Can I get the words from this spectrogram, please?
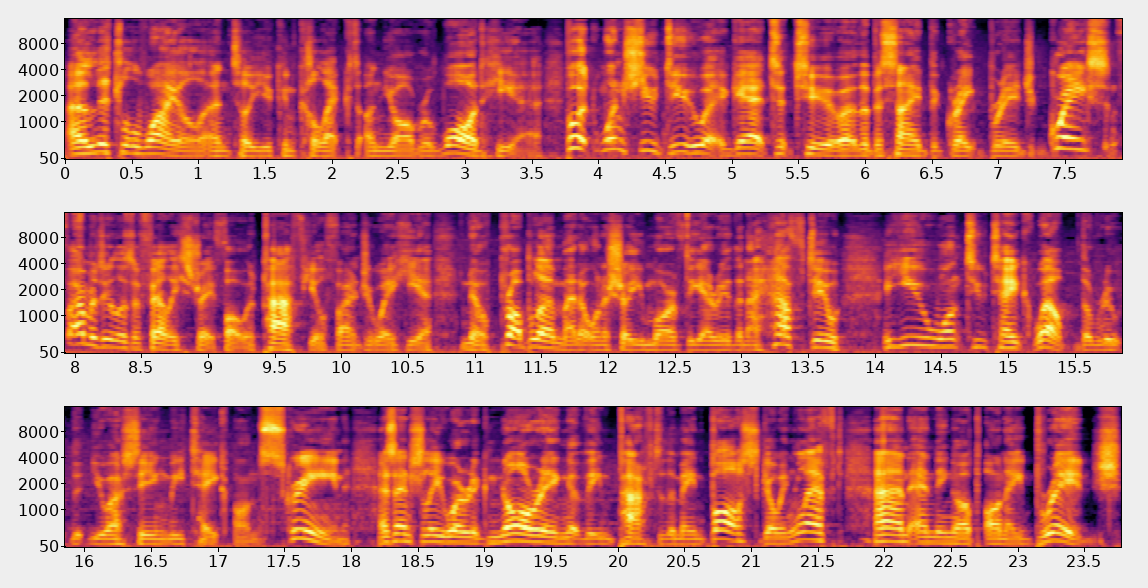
a little while until you can collect on your reward here. But once you do get to the beside the Great Bridge Grace, and Farum Azula is a fairly straightforward path, you'll find your way here no problem, I don't want to show you more of the area than I have to, you want to take, well, the route that you are seeing me take on screen. Essentially, we're ignoring the path to the main boss, going left, and ending up on a bridge.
